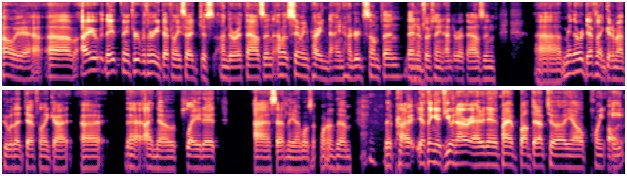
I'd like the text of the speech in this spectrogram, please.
Oh yeah, um, I they, they three four three definitely said just under a thousand. I'm assuming probably nine hundred something. Then if Mhm. they're saying under a thousand, uh, I mean there were definitely a good amount of people that definitely got uh, that I know played it. Uh, sadly, I wasn't one of them. They probably, I think if you and I were added in, it might have bumped it up to a you know point oh, eight.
